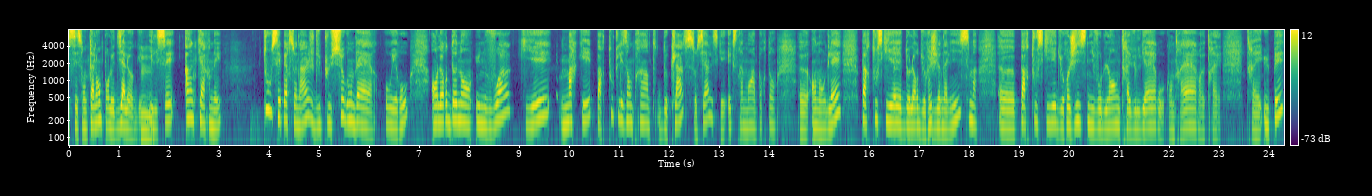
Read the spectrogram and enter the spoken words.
c'est son talent pour le dialogue. Mmh. Il sait incarner tous ces personnages, du plus secondaire au héros, en leur donnant une voix qui est marqué par toutes les empreintes de classe sociale, ce qui est extrêmement important euh, en anglais, par tout ce qui est de l'ordre du régionalisme, euh, par tout ce qui est du registre niveau de langue très vulgaire ou au contraire euh, très très huppé.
